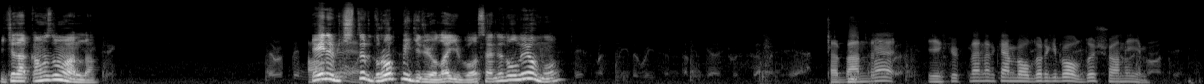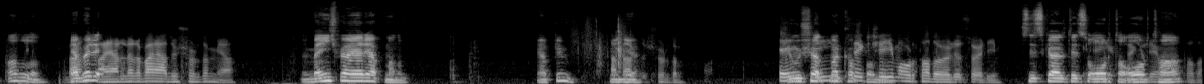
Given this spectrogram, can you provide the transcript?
İki dakikamız mı var la? abi, Yayına bir çıtır drop mu giriyor la İbo? Sende de oluyor mu? E, Bende ilk yüklenirken bir olur gibi oldu. Şu an iyiyim. Allah. Ben Ya böyle ayarları bayağı düşürdüm ya. ben hiçbir ayar yapmadım. Yapayım mı? Video. Ben düşürdüm. En, Yumuşatma en yüksek kapalı. şeyim ortada öyle söyleyeyim. Sis kalitesi En orta yüksek şeyim orta. ortada.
